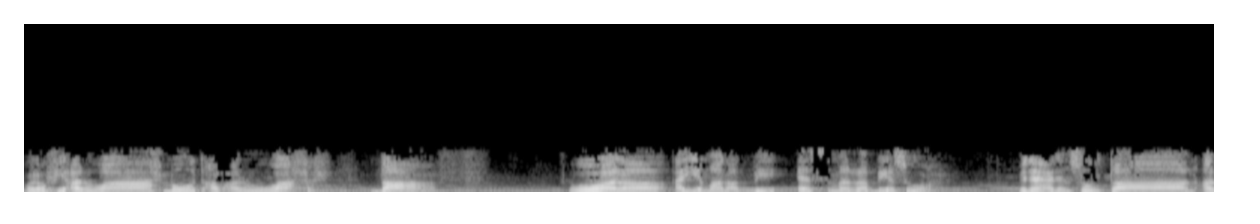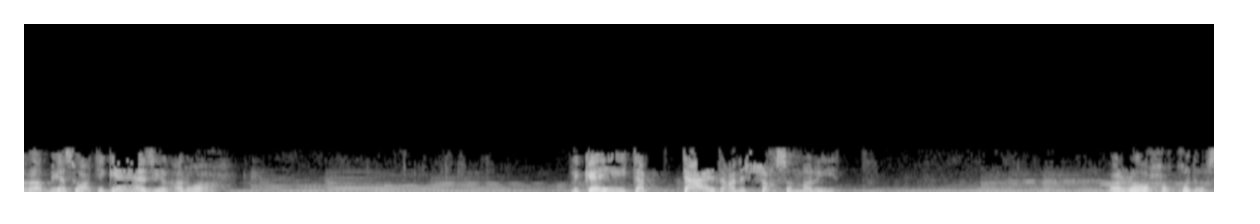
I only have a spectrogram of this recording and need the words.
ولو في أرواح موت أو أرواح ضعف ولا أي مرض باسم الرب يسوع بنعلن سلطان الرب يسوع تجاه هذه الأرواح. لكي تبتعد عن الشخص المريض. والروح القدس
